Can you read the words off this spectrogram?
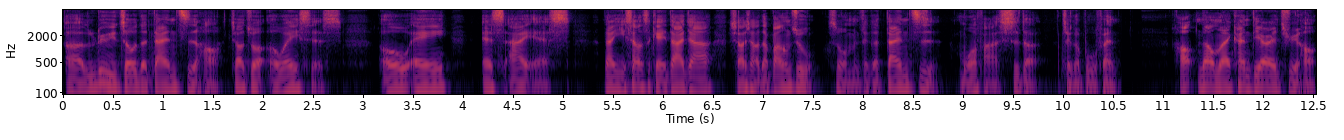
呃，绿洲的单字哈，叫做 oasis，o a s i s。那以上是给大家小小的帮助，是我们这个单字魔法师的这个部分。好，那我们来看第二句哈，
